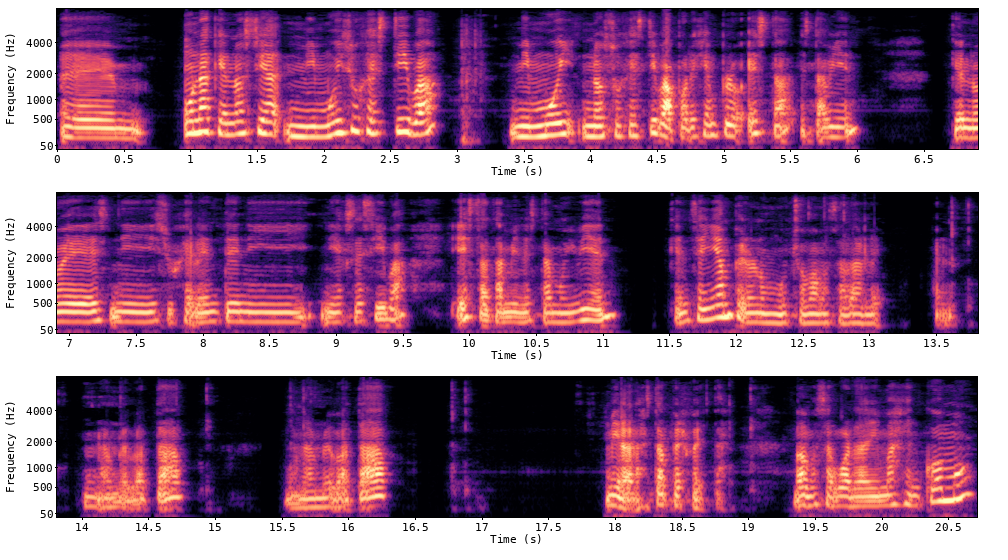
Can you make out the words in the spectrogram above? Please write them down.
Em, una que no sea ni muy sugestiva, ni muy no sugestiva. Por ejemplo, esta está bien. Que no es ni sugerente ni, ni excesiva. Esta también está muy bien. Que enseñan, pero no mucho. Vamos a darle una nueva tab. Una nueva tab. Mírala, está perfecta. Vamos a guardar imagen como.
